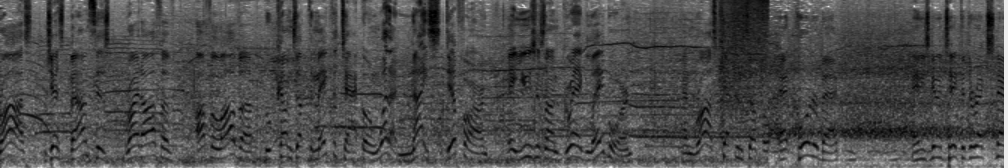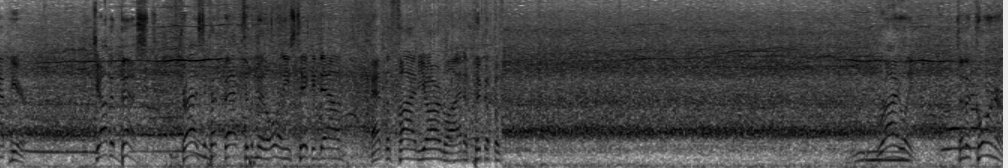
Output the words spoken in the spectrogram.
Ross just bounces right off of off of Lava, who comes up to make the tackle. And what a nice stiff arm he uses on Greg Laybourn. And Ross kept himself at quarterback, and he's going to take the direct snap here. Jahvid Best tries to cut back to the middle, and he's taken down at the five-yard line. A pickup of Riley to the corner.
